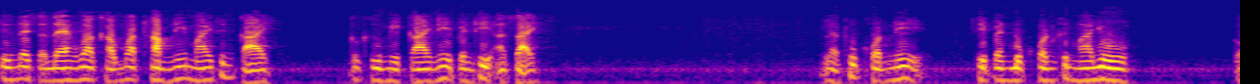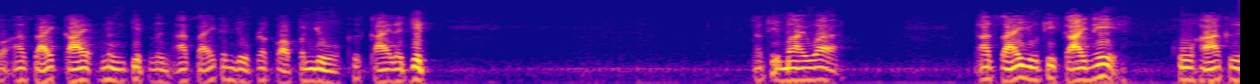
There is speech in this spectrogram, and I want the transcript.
จึงได้แสดงว่าคำว่าธรรมนี้หมายถึงกาย ก็คือมีกายนี้เป็นที่อาศัย และทุกคนนี้ที่เป็นบุคคลขึ้นมาอยู่ ก็อาศัยกายหนึ่งจิตหนึ่งอาศัยกันอยู่ประกอบกันอยู่คือกายและจิตอธิบายว่า อาศัยอยู่ที่กายนี้คูหาคือ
